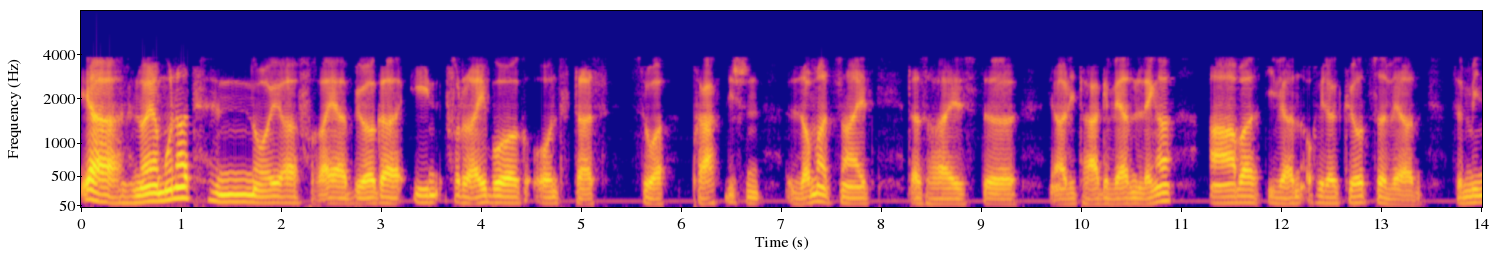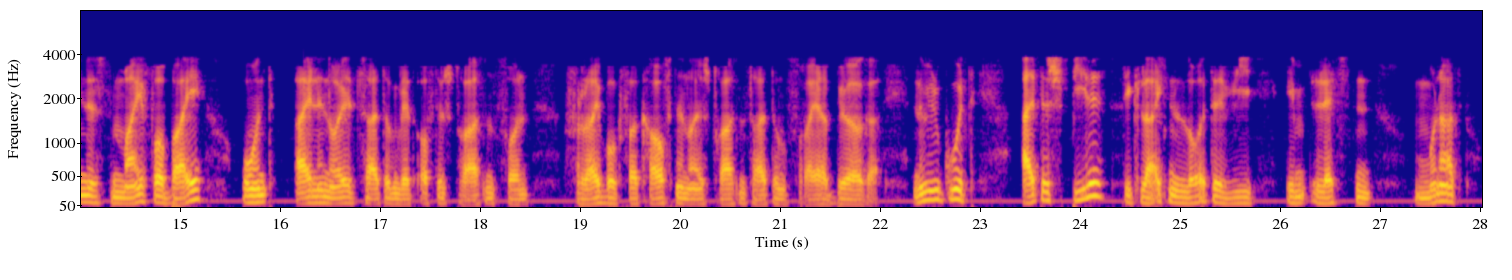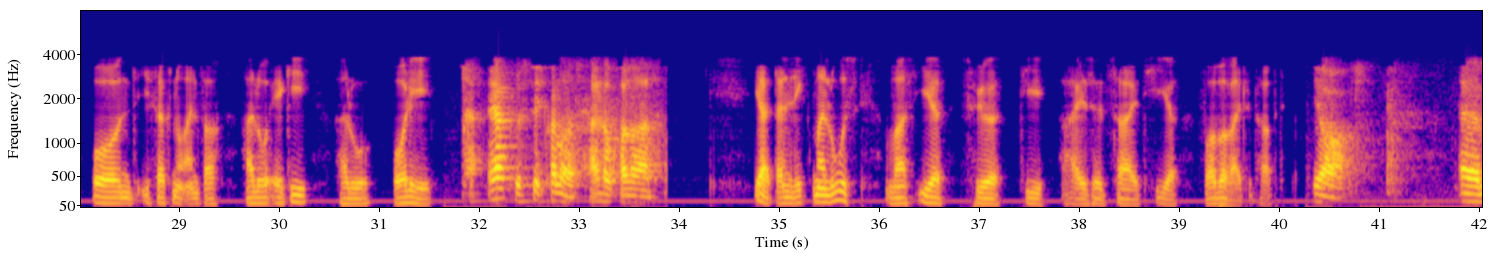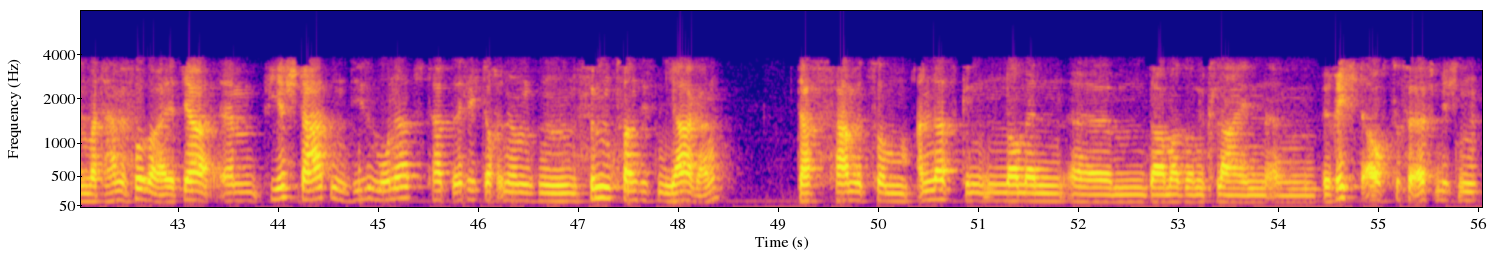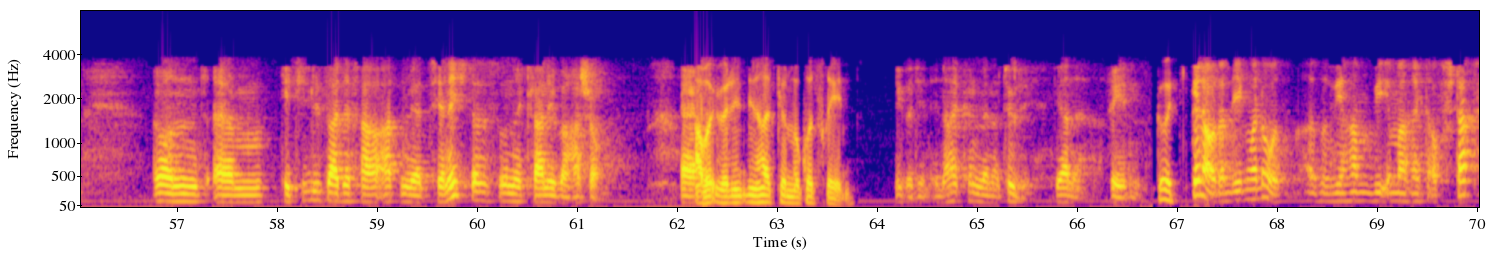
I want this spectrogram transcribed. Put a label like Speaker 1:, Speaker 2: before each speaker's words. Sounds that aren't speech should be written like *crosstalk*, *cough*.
Speaker 1: Ja, neuer Monat, neuer freier Bürger in Freiburg und das zur praktischen Sommerzeit. Das heißt, äh, ja, die Tage werden länger, aber die werden auch wieder kürzer werden. Zumindest Mai vorbei und eine neue Zeitung wird auf den Straßen von Freiburg verkauft, eine neue Straßenzeitung Freier Bürger. Nun gut, altes Spiel, die gleichen Leute wie im letzten Monat und ich sag nur einfach Hallo Ecki, hallo Olli.
Speaker 2: Ja, grüß dich Konrad.
Speaker 3: Hallo Konrad.
Speaker 1: Ja, dann legt mal los, was ihr für die heiße Zeit hier vorbereitet habt.
Speaker 2: Ja, ähm, was haben wir vorbereitet? Ja, ähm, wir starten diesen Monat tatsächlich doch in unserem 25. Jahrgang. Das haben wir zum Anlass genommen, ähm, da mal so einen kleinen ähm, Bericht auch zu veröffentlichen. Und ähm, die Titelseite verraten wir jetzt hier nicht, das ist so eine kleine Überraschung.
Speaker 1: Ähm, Aber über den Inhalt können wir kurz reden.
Speaker 2: Über den Inhalt können wir natürlich gerne reden.
Speaker 3: Gut. Genau, dann legen wir los. Also wir haben wie immer Recht auf Stadt.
